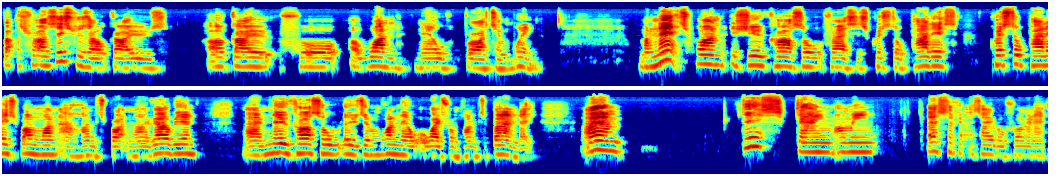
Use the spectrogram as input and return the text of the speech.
but as far as this result goes, I'll go for a 1 0 Brighton win. My next one is Newcastle versus Crystal Palace. Crystal Palace 1 1 at home to Brighton Hove Albion. Um, Newcastle losing 1 0 away from home to Burnley. Um, this game, I mean, let's look at the table for a minute.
